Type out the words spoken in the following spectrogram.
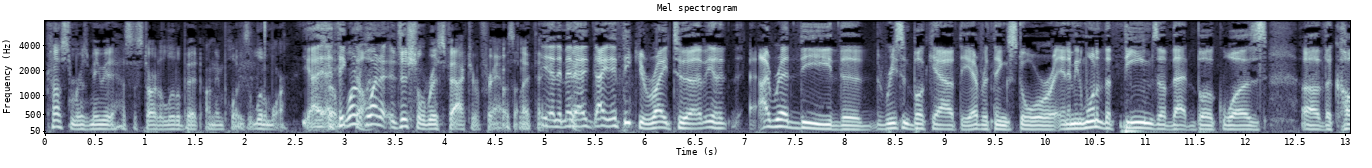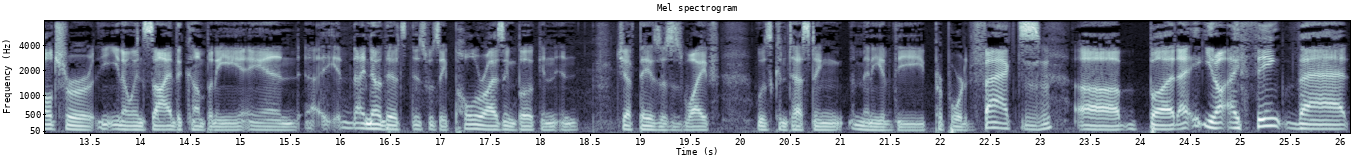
customers, maybe it has to start a little bit on the employees a little more. Yeah, so I think one, the, one, additional risk factor for Amazon. I think. Yeah, I, mean, yeah. I, I, think you're right too. I mean, I read the, the, recent book out, the Everything Store, and I mean, one of the themes of that book was uh, the culture, you know, inside the company. And I know that this was a polarizing book, and, and Jeff Bezos' wife was contesting many of the purported facts. Mm-hmm. Uh, but you know, I think that that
